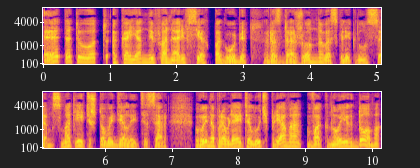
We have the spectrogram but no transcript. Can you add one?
«Этот вот окаянный фонарь всех погубит!» — раздраженно воскликнул Сэм. «Смотрите, что вы делаете, сэр. Вы направляете луч прямо в окно их дома».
